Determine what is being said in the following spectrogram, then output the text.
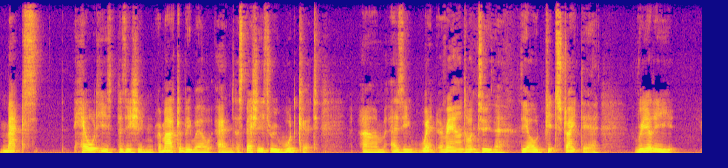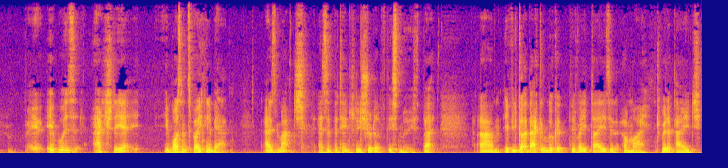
Max held his position remarkably well, and especially through Woodcote, um, as he went around onto the, the old pit straight there, really, it, it was actually, a, it wasn't spoken about as much as it potentially should have, this move. But um, if you go back and look at the replays on my Twitter page,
